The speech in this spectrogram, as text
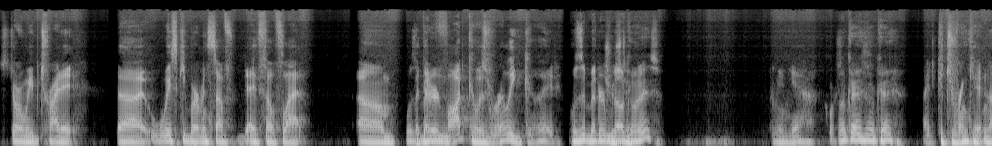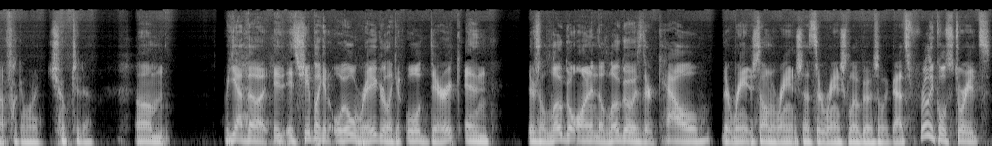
store. We've tried it. The whiskey bourbon stuff, it fell flat. Um, Was but it better their than- vodka was really good. Was it better than Interesting. Balcones? I mean, yeah, of course. Okay, okay. I could drink it and not fucking want to choke to death. Um, but yeah, the it, it's shaped like an oil rig or like an old derrick, and there's a logo on it. And the logo is their cow, their ranch, it's on a ranch. That's their ranch logo. So like that's really cool story. It's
